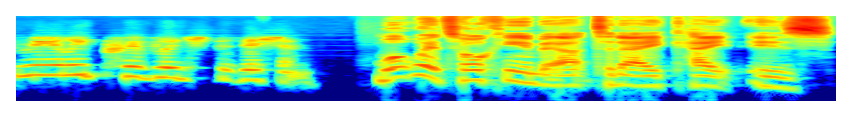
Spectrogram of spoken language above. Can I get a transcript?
really privileged position. What we're talking about today, Kate, is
